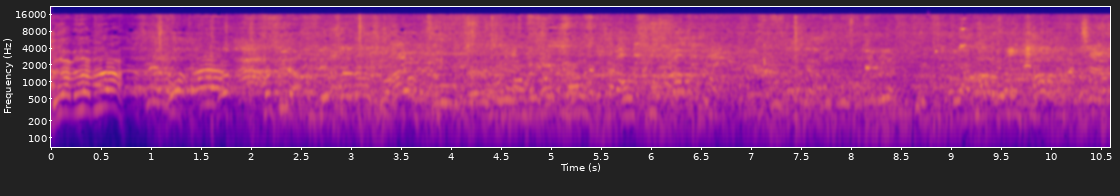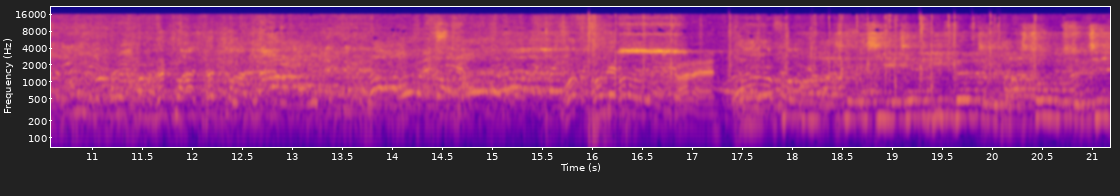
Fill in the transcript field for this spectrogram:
Videre, videre, videre! Sådan. Og kommer madras siger til, at vi lige flytter til madras 2 et stykke tid.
